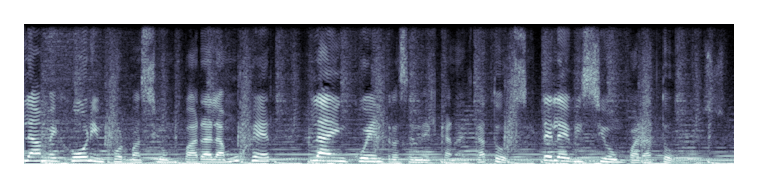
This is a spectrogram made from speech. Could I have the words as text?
La mejor información para la mujer la encuentras en el canal 14, Televisión para Todos.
